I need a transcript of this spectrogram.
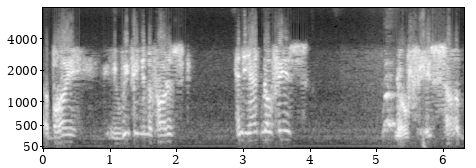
A boy weeping in the forest, and he had no face. Face, Sahib.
